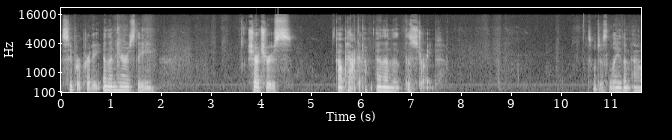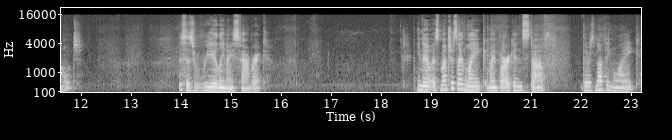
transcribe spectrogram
Super pretty. And then here's the chartreuse alpaca. And then the, the stripe. So we'll just lay them out. This is really nice fabric. You know, as much as I like my bargain stuff, there's nothing like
